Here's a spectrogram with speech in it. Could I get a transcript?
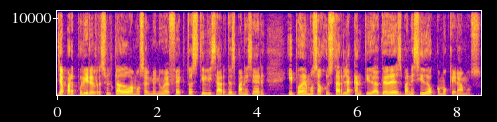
Ya para pulir el resultado vamos al menú Efecto, Estilizar, Desvanecer y podemos ajustar la cantidad de desvanecido como queramos.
